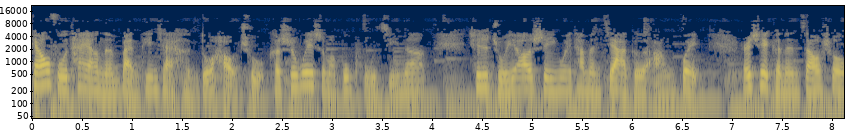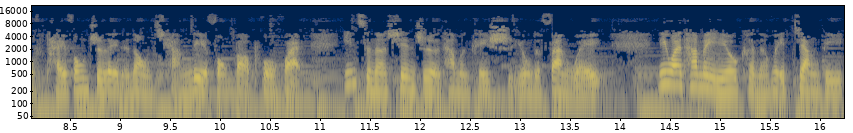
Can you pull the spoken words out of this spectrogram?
漂浮太阳能板听起来很多好处，可是为什么不普及呢？其实主要是因为它们价格昂贵，而且可能遭受台风之类的那种强烈风暴破坏，因此呢，限制了它们可以使用的范围。另外，它们也有可能会降低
